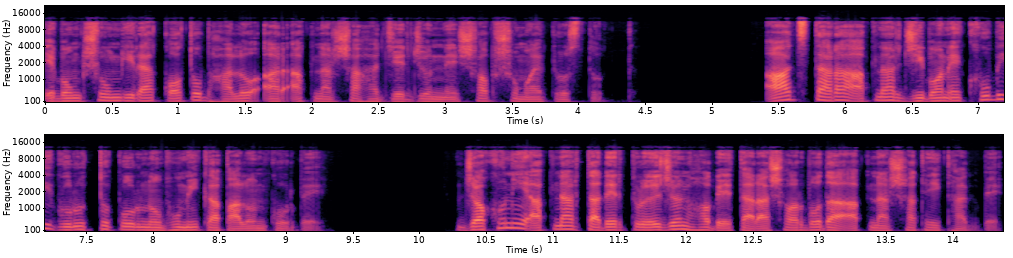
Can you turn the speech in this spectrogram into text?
এবং সঙ্গীরা কত ভালো আর আপনার সাহায্যের জন্যে সবসময় প্রস্তুত। আজ তারা আপনার জীবনে খুবই গুরুত্বপূর্ণ ভূমিকা পালন করবে। যখনই আপনার তাদের প্রয়োজন হবে তারা সর্বদা আপনার সাথেই থাকবে।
